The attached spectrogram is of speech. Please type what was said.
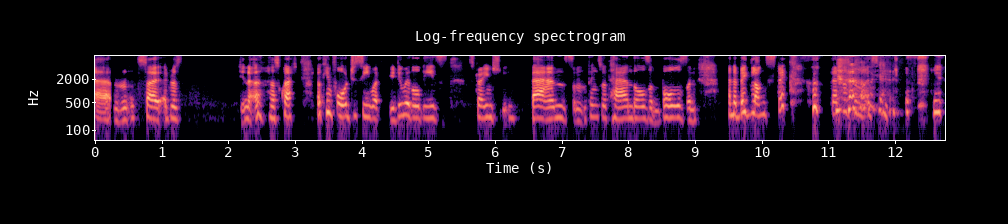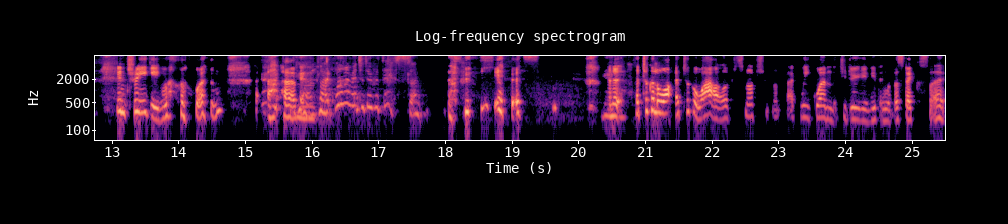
um, so it was you know i was quite looking forward to see what you do with all these strange bands and things with handles and balls and and a big long stick that was the most Yes. intriguing one um, yeah. Like, what am I meant to do with this? Um, yes and it, it took a while it took a while it's not, not like week one that you do anything with the stick so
